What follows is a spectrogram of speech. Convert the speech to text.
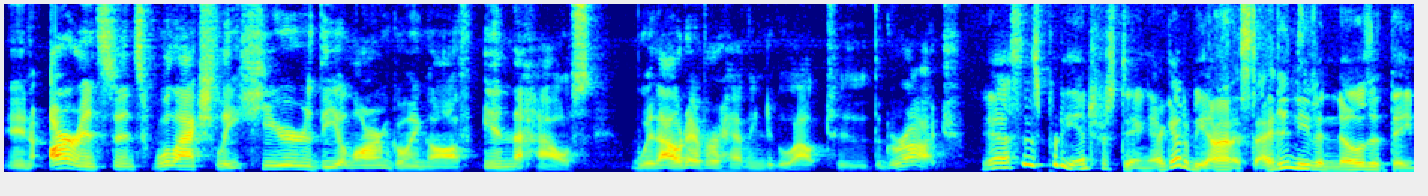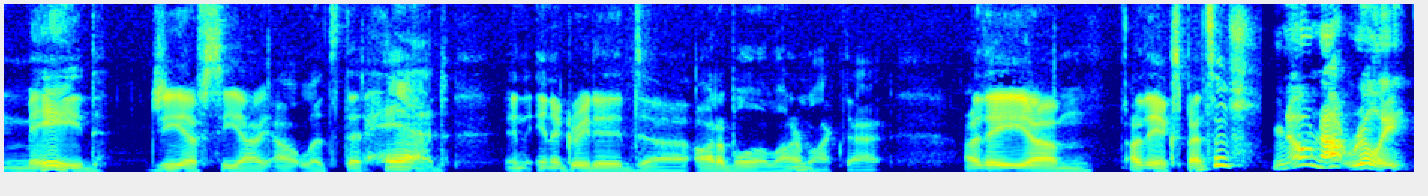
in our instance, we'll actually hear the alarm going off in the house without ever having to go out to the garage. Yeah, this is pretty interesting. I got to be honest, I didn't even know that they made GFCI outlets that had an integrated uh, audible alarm like that. Are they um, are they expensive? No, not really.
